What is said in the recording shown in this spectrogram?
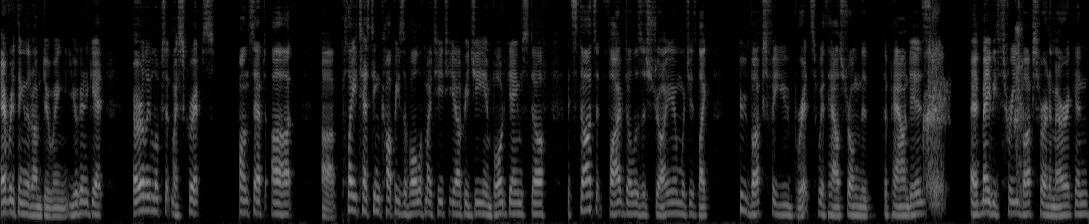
everything that I'm doing. You're going to get early looks at my scripts, concept art, uh, copies of all of my TTRPG and board game stuff. It starts at five dollars Australian, which is like two bucks for you Brits with how strong the, the pound is, and maybe three bucks for an American.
